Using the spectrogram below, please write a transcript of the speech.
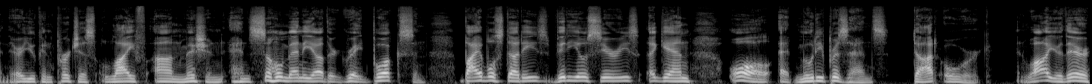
And there you can purchase Life on Mission and so many other great books and Bible studies, video series, again, all at moodypresents.org. And while you're there,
